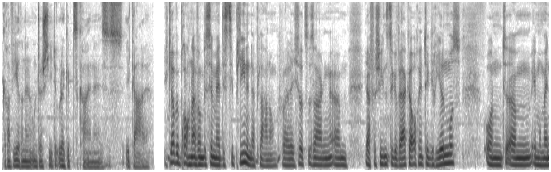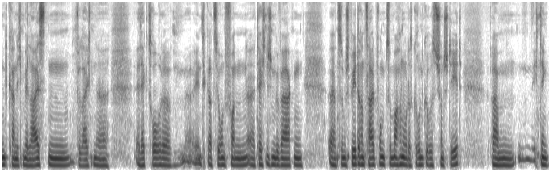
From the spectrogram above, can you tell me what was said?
gravierenden Unterschiede oder gibt es keine? Ist es egal? Ich glaube, wir brauchen einfach ein bisschen mehr Disziplin in der Planung, weil ich sozusagen ähm, ja, verschiedenste Gewerke auch integrieren muss. Und ähm, im Moment kann ich mir leisten, vielleicht eine Elektro- oder äh, Integration von äh, technischen Gewerken äh, zu einem späteren Zeitpunkt zu machen, wo das Grundgerüst schon steht. Ähm, ich denke,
